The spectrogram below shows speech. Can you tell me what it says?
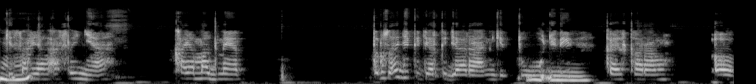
Hmm. kisah yang aslinya kayak magnet terus aja kejar-kejaran gitu jadi Hmm. kayak sekarang eh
